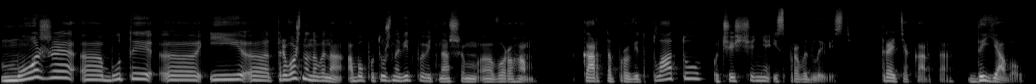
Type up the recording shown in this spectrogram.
Може е, бути е, і е, тривожна новина або потужна відповідь нашим ворогам. Карта про відплату, очищення і справедливість. Третя карта диявол.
